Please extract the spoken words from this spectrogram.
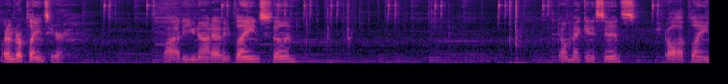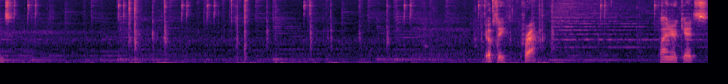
What happened to our planes here? Why do you not have any planes, son? Don't make any sense. Should all have planes. Oopsie. Crap. Pioneer kits,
